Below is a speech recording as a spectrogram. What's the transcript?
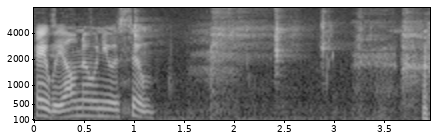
Hey, we all know when you assume.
